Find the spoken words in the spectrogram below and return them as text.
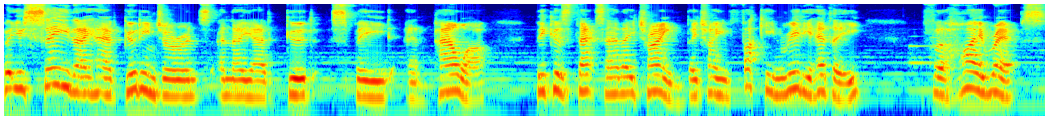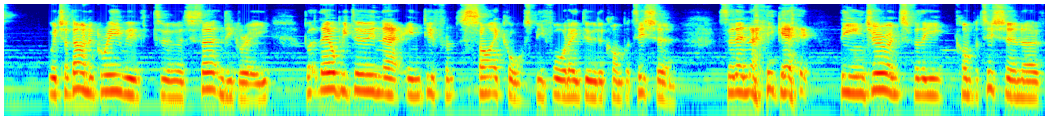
But you see they have good endurance and they have good speed and power because that's how they train. They train fucking really heavy for high reps, which I don't agree with to a certain degree, but they'll be doing that in different cycles before they do the competition. So then they get the endurance for the competition of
